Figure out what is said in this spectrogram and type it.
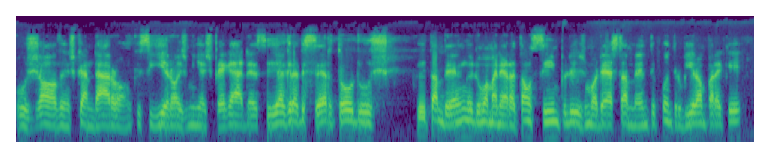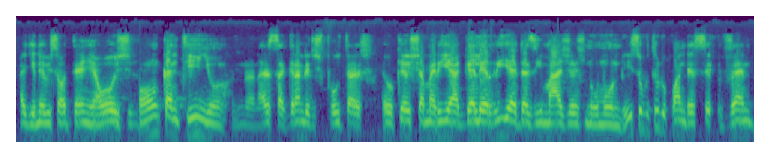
os jovens que andaram, que seguiram as minhas pegadas e agradecer a todos que também, de uma maneira tão simples, modestamente, contribuíram para que a Guiné-Bissau tenha hoje um cantinho nessa grande disputa, o que eu chamaria a galeria das imagens no mundo. E, sobretudo, quando vem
